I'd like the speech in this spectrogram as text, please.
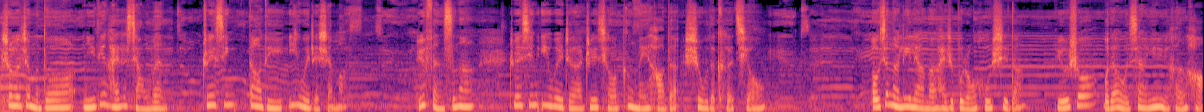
说了这么多，你一定还是想问。追星到底意味着什么？与粉丝呢？追星意味着追求更美好的事物的渴求。偶像的力量呢，还是不容忽视的。比如说，我的偶像英语很好，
